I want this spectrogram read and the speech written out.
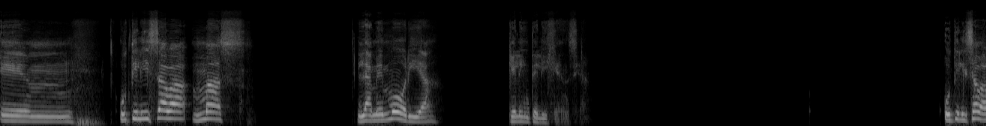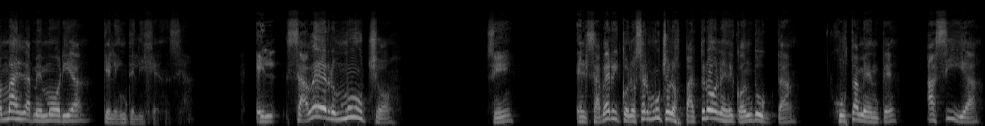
Em, utilizaba más la memoria que la inteligencia. Utilizaba más la memoria que la inteligencia. El saber mucho, ¿sí? El saber y conocer mucho los patrones de conducta, justamente, hacía,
